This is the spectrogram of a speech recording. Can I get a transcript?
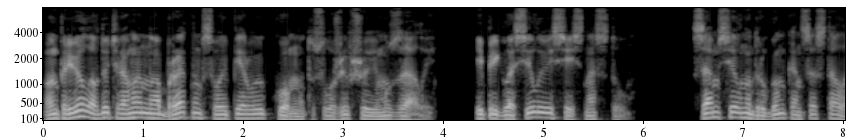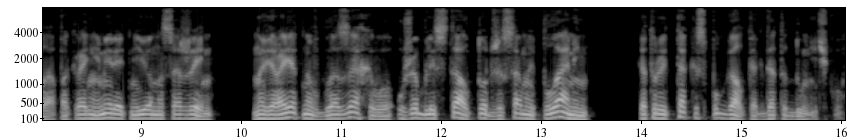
Он привел Авдотью Романну обратно в свою первую комнату, служившую ему залой, и пригласил ее сесть на стул. Сам сел на другом конце стола, по крайней мере, от нее на сажень, но, вероятно, в глазах его уже блистал тот же самый пламень, который так испугал когда-то Дунечку.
